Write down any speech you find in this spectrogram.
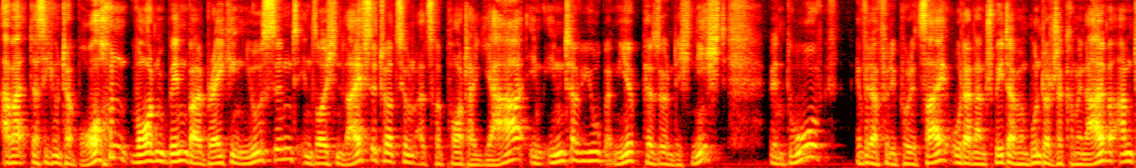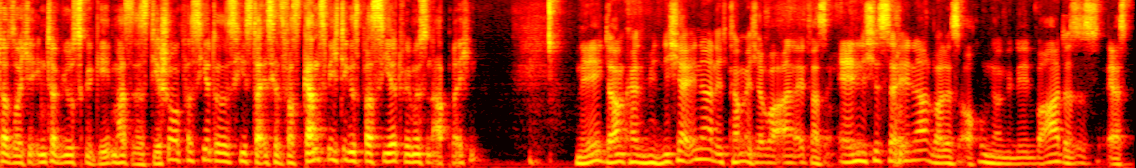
Aber dass ich unterbrochen worden bin, weil Breaking News sind, in solchen Live-Situationen als Reporter ja, im Interview bei mir persönlich nicht. Wenn du entweder für die Polizei oder dann später beim Bund Deutscher Kriminalbeamter solche Interviews gegeben hast, ist es dir schon mal passiert, dass es hieß, da ist jetzt was ganz Wichtiges passiert, wir müssen abbrechen? Nee, daran kann ich mich nicht erinnern. Ich kann mich aber an etwas Ähnliches erinnern, weil es auch unangenehm war. Das ist erst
